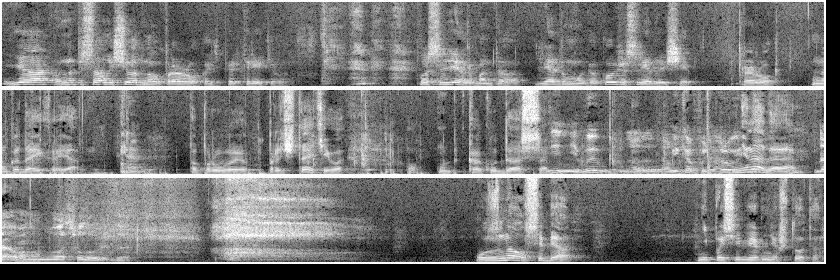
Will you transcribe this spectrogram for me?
Я написал еще одного пророка, теперь третьего, после Лермонтова. Я думал, какой же следующий пророк? Ну-ка, дай-ка я попробую прочитать его, как удастся. Не, не, вы микрофон трогайте. Не надо, да? Да, он вас уловит, да. Узнал себя не по себе мне что-то.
